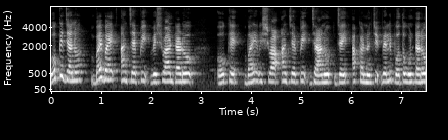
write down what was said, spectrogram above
ఓకే జాను బై బై అని చెప్పి విశ్వ అంటాడు. ఓకే బై విశ్వ అని చెప్పి జాను జై అక్కడి నుంచి వెళ్ళిపోతూ ఉంటారు.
